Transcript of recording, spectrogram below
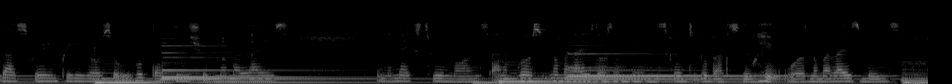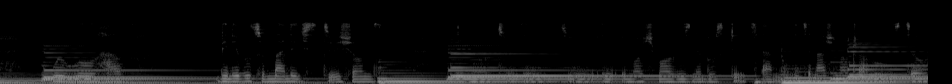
that's going pretty well. So we hope that things should normalize in the next three months. And of course, normalize doesn't mean it's going to go back to the way it was. Normalize means we will have been able to manage situations, you know, to a, to a, a much more reasonable state. I mean, international travel is still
